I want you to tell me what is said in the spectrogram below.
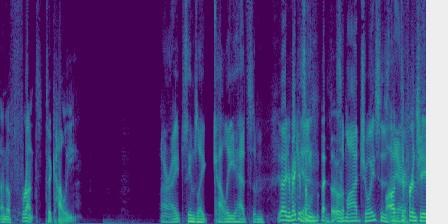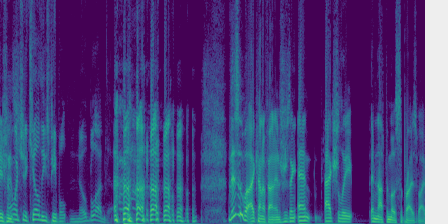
an affront to Kali. All right. Seems like Kali had some Yeah, you're making yeah, some uh, some odd choices odd there. differentiations. I want you to kill these people. No blood. this is what I kind of found interesting, and actually am not the most surprised by.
